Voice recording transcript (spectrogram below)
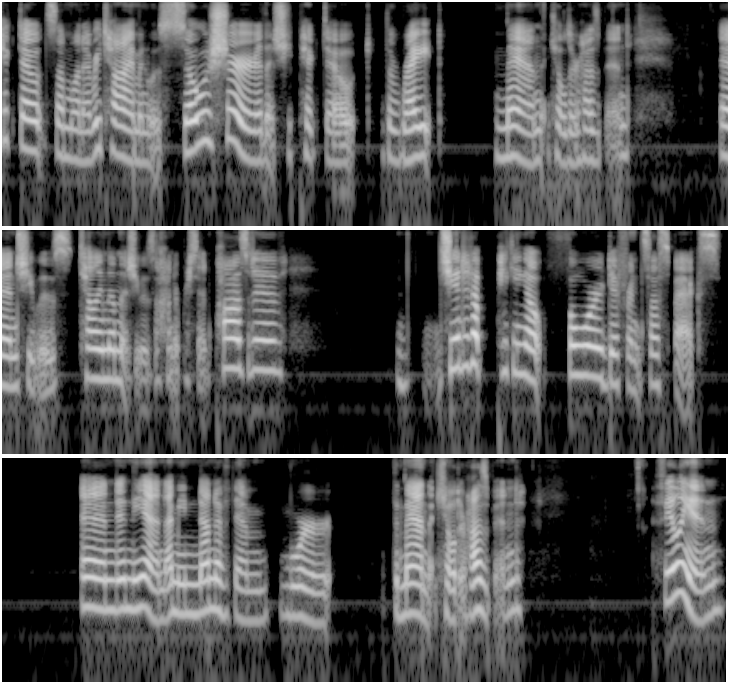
picked out someone every time and was so sure that she picked out the right man that killed her husband. And she was telling them that she was 100% positive. She ended up picking out four different suspects. And in the end, I mean, none of them were the man that killed her husband. Filian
